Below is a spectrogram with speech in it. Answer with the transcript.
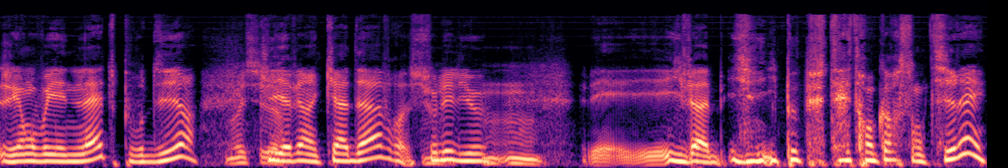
j'ai envoyé une lettre pour dire qu'il y avait un cadavre sur les mm, lieux. Mm, mm. il, va, il, peut peut-être encore s'en tirer.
